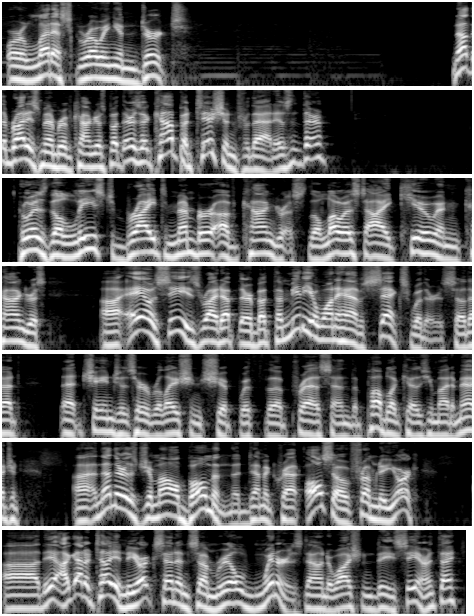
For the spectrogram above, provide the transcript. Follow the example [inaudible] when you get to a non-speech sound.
or lettuce growing in dirt. Not the brightest member of Congress, but there's a competition for that, isn't there? Who is the least bright member of Congress, the lowest IQ in Congress? Uh, AOC is right up there, but the media want to have sex with her, so that that changes her relationship with the press and the public, as you might imagine. Uh, and then there's Jamal Bowman, the Democrat, also from New York. Uh, the, I got to tell you, New York sending some real winners down to Washington, D.C., aren't they?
